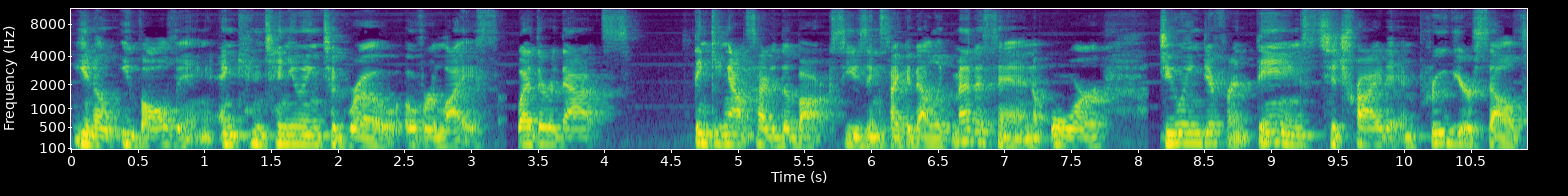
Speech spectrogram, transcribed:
you know evolving and continuing to grow over life whether that's thinking outside of the box using psychedelic medicine or doing different things to try to improve yourself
